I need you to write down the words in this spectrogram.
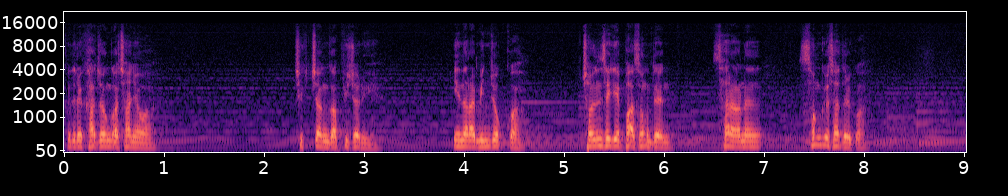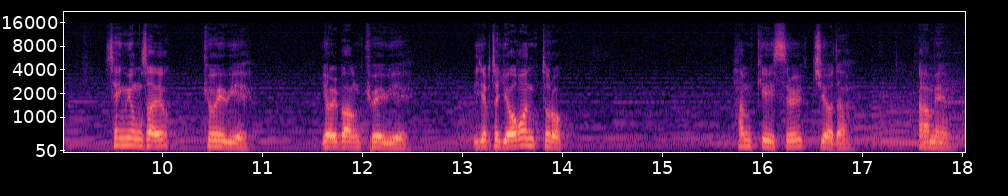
그들의 가정과 자녀와 직장과 비전 위에 이 나라 민족과 전 세계 파송된 사랑하는 선교사들과 생명사역 교회 위에 열방 교회 위에 이제부터 영원토록 함께 있을지어다. 아멘.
